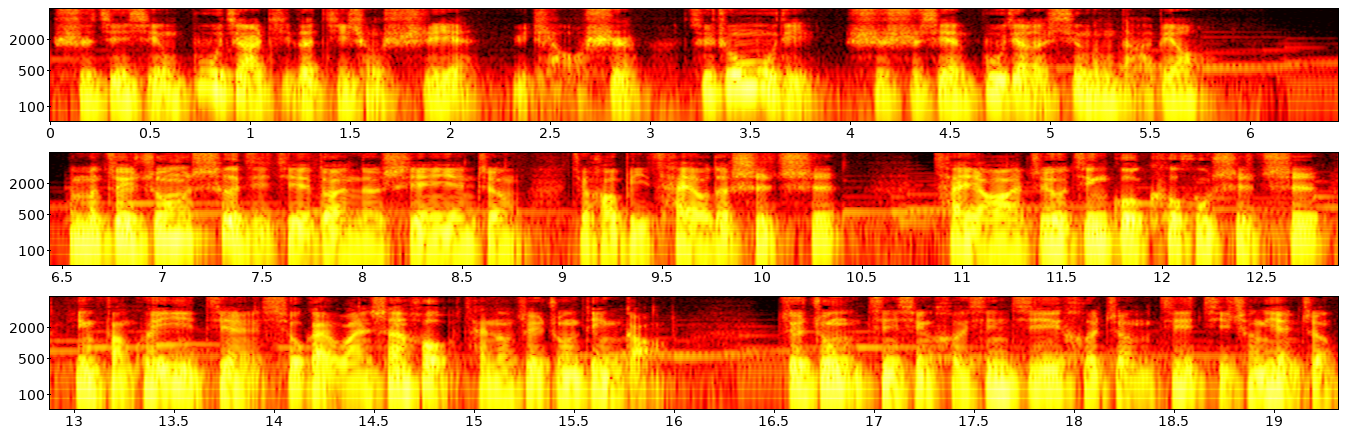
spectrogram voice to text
是进行部件级的集成试验与调试，最终目的是实现部件的性能达标。那么，最终设计阶段的试验验证，就好比菜肴的试吃，菜肴啊，只有经过客户试吃并反馈意见、修改完善后，才能最终定稿。最终进行核心机和整机集成验证，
